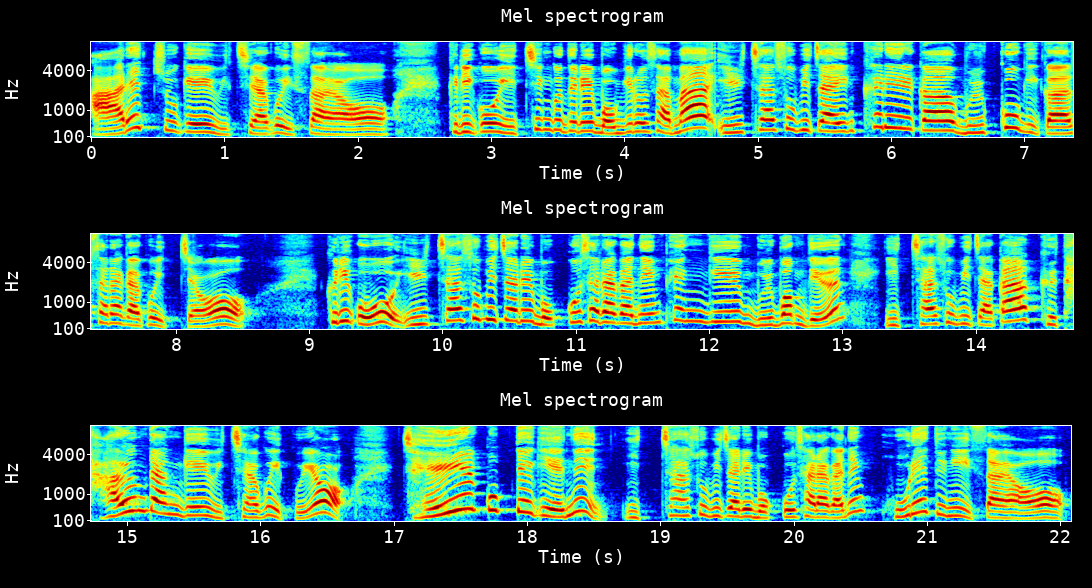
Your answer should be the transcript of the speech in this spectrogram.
아래쪽에 위치하고 있어요. 그리고 이 친구들을 먹이로 삼아 1차 소비자인 크릴과 물고기가 살아가고 있죠. 그리고 1차 소비자를 먹고 살아가는 펭귄, 물범 등 2차 소비자가 그 다음 단계에 위치하고 있고요. 제일 꼭대기에는 2차 소비자를 먹고 살아가는 고래 등이 있어요.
